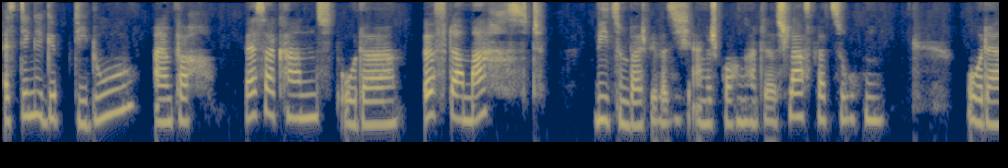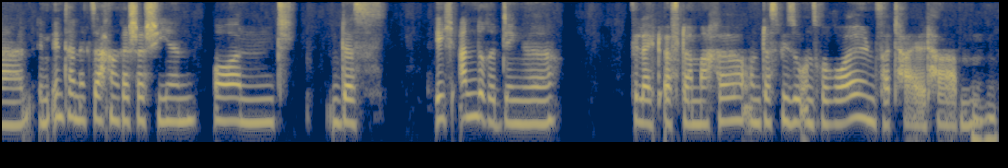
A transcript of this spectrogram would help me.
es Dinge gibt, die du einfach besser kannst oder öfter machst, wie zum Beispiel, was ich angesprochen hatte, das Schlafplatz suchen oder im Internet Sachen recherchieren und dass ich andere Dinge vielleicht öfter mache und dass wir so unsere Rollen verteilt haben. Mhm.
